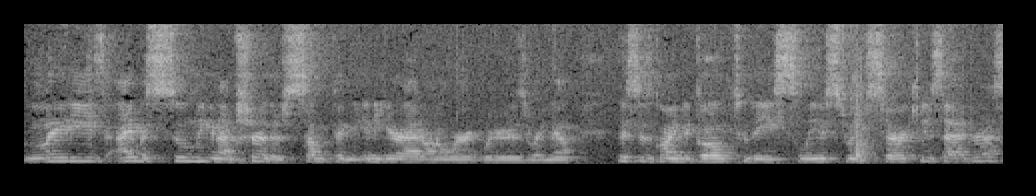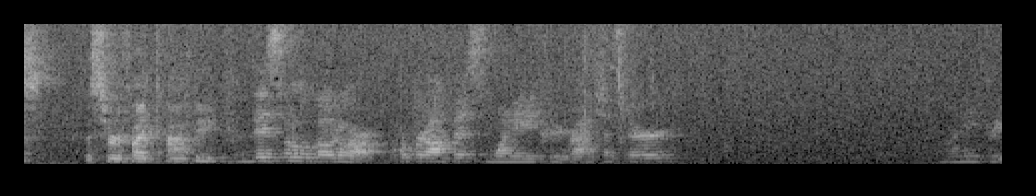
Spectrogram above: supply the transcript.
ladies, I'm assuming, and I'm sure there's something in here, I don't know where, what it is right now. This is going to go to the Salina Street Syracuse address, a certified copy? This one will go to our corporate office, one eighty-three Rochester. One eighty-three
